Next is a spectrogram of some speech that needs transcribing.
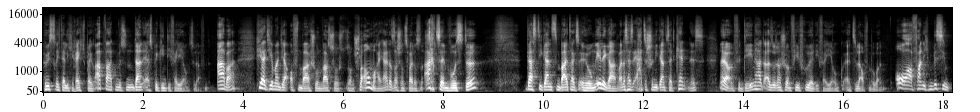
höchstrichterliche Rechtsprechung abwarten müssen, dann erst beginnt die Verjährung zu laufen. Aber hier hat jemand ja offenbar schon, war so, so ein Schlaumeier, dass er schon 2018 wusste, dass die ganzen Beitragserhöhungen illegal waren. Das heißt, er hatte schon die ganze Zeit Kenntnis. Naja, und für den hat also dann schon viel früher die Verjährung äh, zu laufen begonnen. Oh, fand ich ein bisschen,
